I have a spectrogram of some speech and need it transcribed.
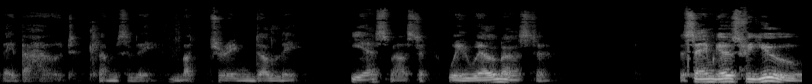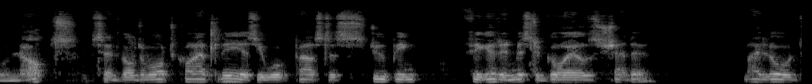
They bowed clumsily, muttering dully. Yes, master. We will, master. The same goes for you, Nott, said Voldemort quietly as he walked past a stooping figure in Mr. Goyle's shadow. My lord,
